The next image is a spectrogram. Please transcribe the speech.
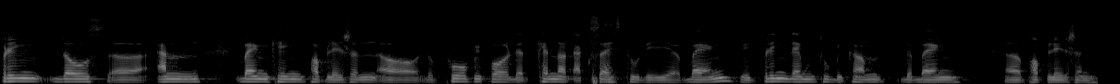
bring those uh, unbanking population or the poor people that cannot access to the uh, bank. We bring them to become the bank uh, population.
